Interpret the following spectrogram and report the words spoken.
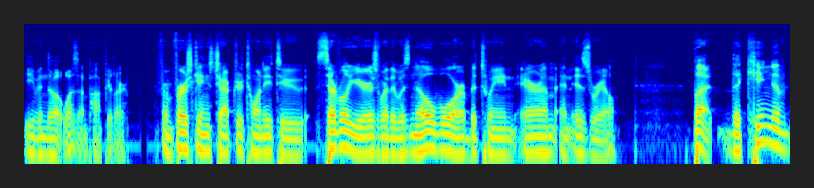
even though it wasn't popular. From 1 Kings chapter 22, several years where there was no war between Aram and Israel. But the king of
